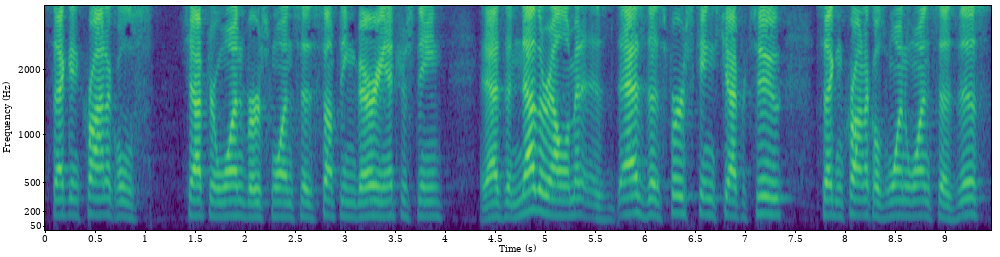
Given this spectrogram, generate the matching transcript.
Second Chronicles chapter 1, verse 1 says something very interesting. It adds another element, as, as does 1 Kings chapter 2. 2 Chronicles 1 1 says this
